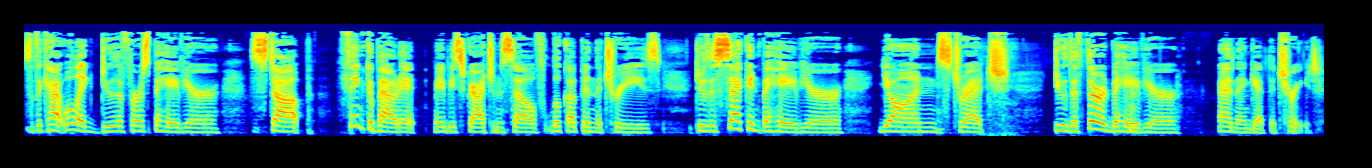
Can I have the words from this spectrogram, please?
So the cat will like do the first behavior, stop, think about it, maybe scratch himself, look up in the trees, do the second behavior, yawn, stretch, do the third behavior, and then get the treat.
